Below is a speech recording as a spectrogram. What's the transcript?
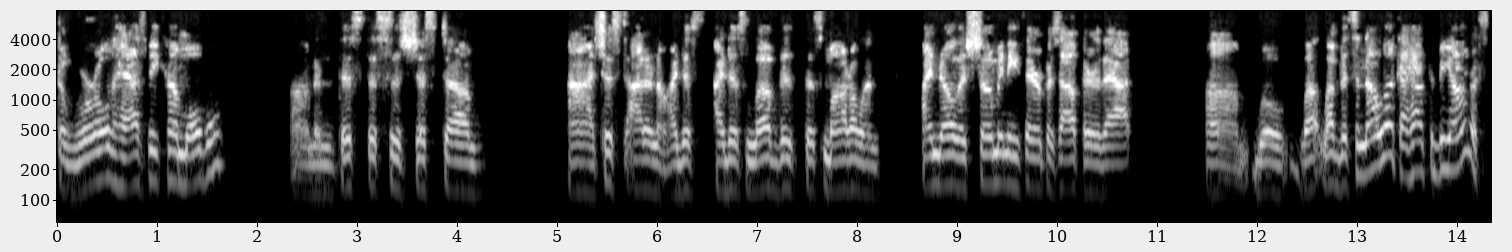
the world has become mobile. Um, and this, this is just, um, uh, it's just, I don't know. I just, I just love this, this model. And I know there's so many therapists out there that um, will love this. And now, look, I have to be honest.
